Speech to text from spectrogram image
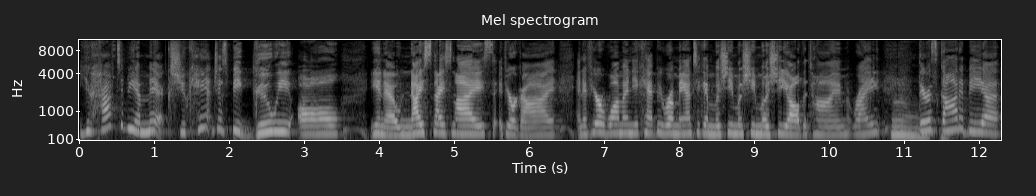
You have to be a mix. You can't just be gooey all, you know, nice, nice, nice if you're a guy. And if you're a woman, you can't be romantic and mushy, mushy, mushy all the time, right? Mm. There's got to be a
